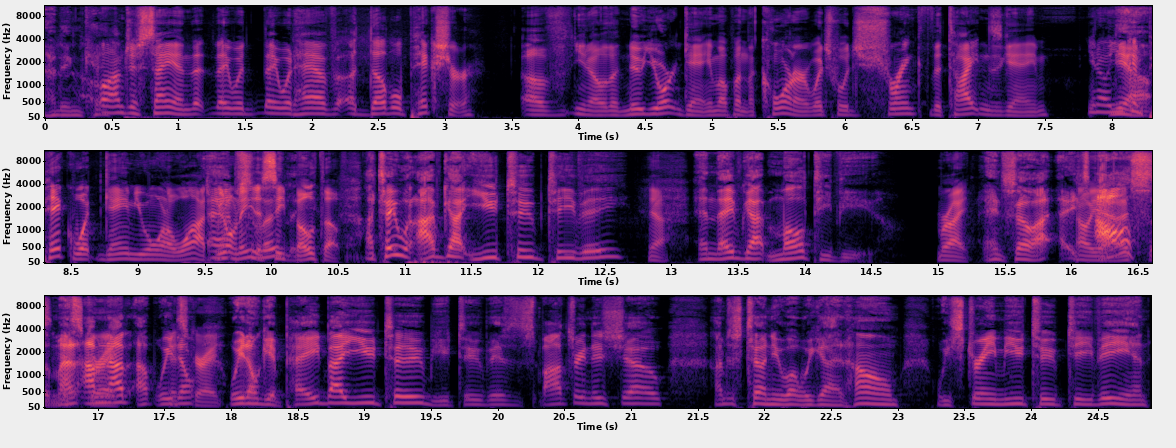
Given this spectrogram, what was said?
I didn't care. Well, I'm just saying that they would they would have a double picture of you know the New York game up in the corner, which would shrink the Titans game. You know, you Yeah. can pick what game you want to watch. You don't need to see both of them. I tell you what, I've got YouTube TV, Yeah, and they've got multi-view, right. and so I, it's Oh, yeah, awesome. it's I, am great. not. uh, We don't. great. We don't get paid by YouTube. YouTube isn't sponsoring this show. I'm just telling you what we got at home. We stream YouTube TV in,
